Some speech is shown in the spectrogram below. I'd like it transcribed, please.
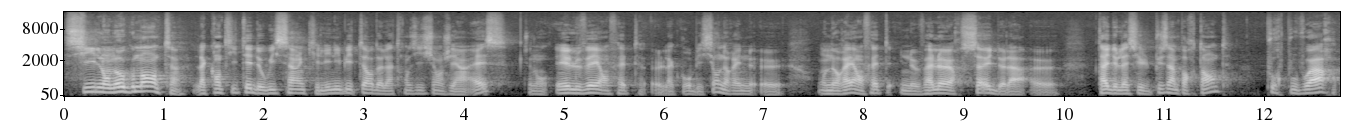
Si l'on augmente la quantité de Wi5 qui est l'inhibiteur de la transition G1S, si on élevait en fait la courbe ici, on aurait en fait une valeur seuil de la taille de la cellule plus importante pour pouvoir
